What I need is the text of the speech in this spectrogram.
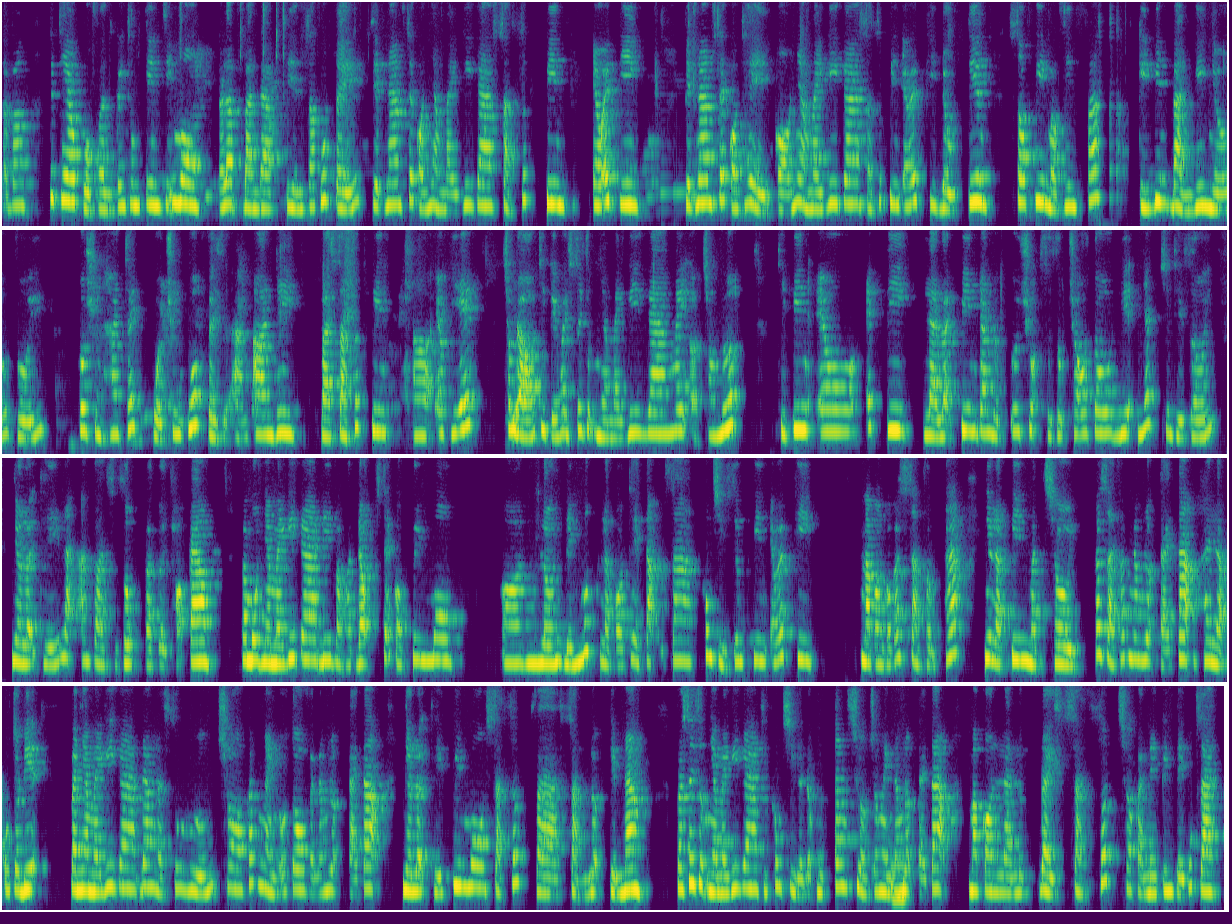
Dạ vâng. Tiếp theo của phần kênh thông tin dĩ mô, đó là bàn đạp tiền ra quốc tế. Việt Nam sẽ có nhà máy Giga sản xuất pin LFP Việt Nam sẽ có thể có nhà máy Giga sản xuất pin LFP đầu tiên sau khi mà VinFast ký biên bản ghi nhớ với Ocean Hightech của Trung Quốc về dự án R&D và sản xuất pin à, uh, LPS. Trong đó thì kế hoạch xây dựng nhà máy Giga ngay ở trong nước. Thì pin LFP là loại pin đang được ưa chuộng sử dụng cho ô tô điện nhất trên thế giới nhờ lợi thế là an toàn sử dụng và tuổi thọ cao. Và một nhà máy Giga đi vào hoạt động sẽ có quy mô uh, lớn đến mức là có thể tạo ra không chỉ riêng pin LFP mà còn có các sản phẩm khác như là pin mặt trời, các giải pháp năng lượng tái tạo hay là ô tô điện. Và nhà máy Giga đang là xu hướng cho các ngành ô tô và năng lượng tái tạo nhờ lợi thế quy mô sản xuất và sản lượng tiềm năng. Và xây dựng nhà máy Giga thì không chỉ là động lực tăng trưởng cho ngành năng lượng tái tạo mà còn là lực đẩy sản xuất cho cả nền kinh tế quốc gia.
